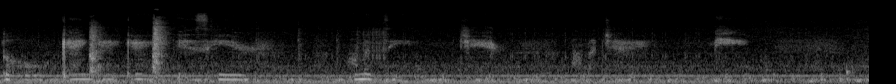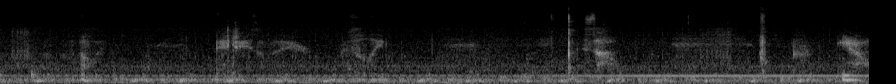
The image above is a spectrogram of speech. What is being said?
the whole gang, gang, gang is here. Mama T, Cheer, Mama J, me. Oh, AJ's over there asleep. So, you know,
